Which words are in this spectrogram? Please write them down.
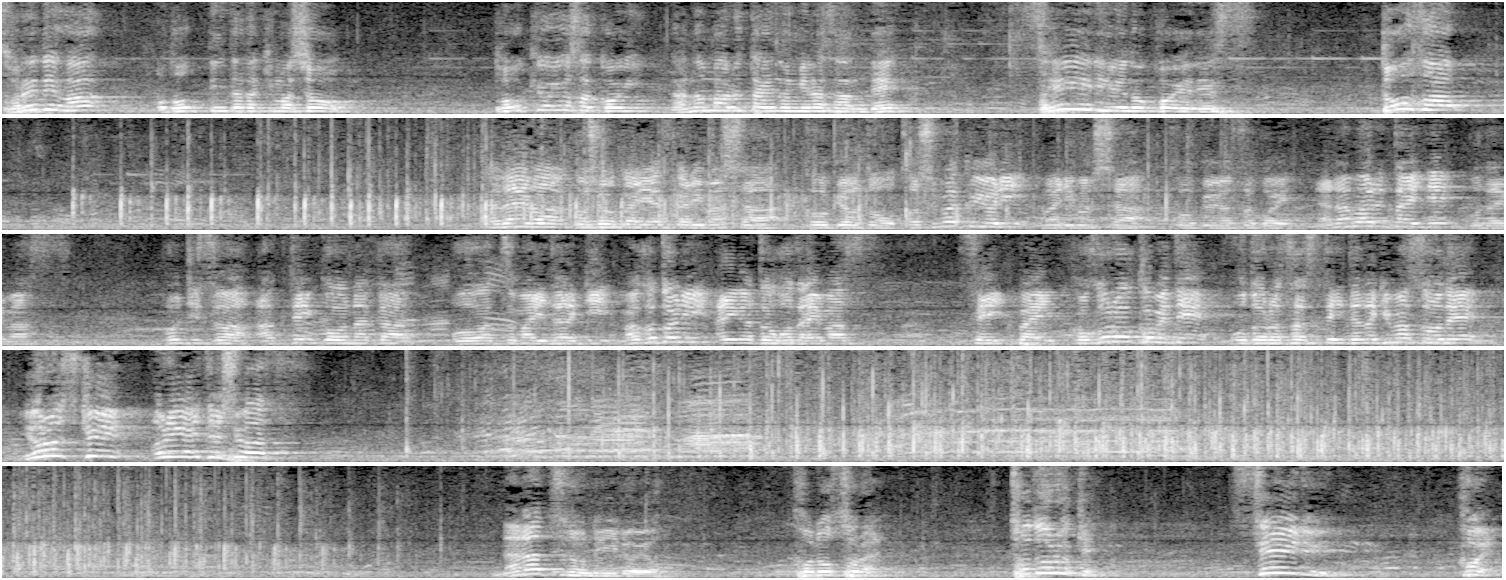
それでは踊っていただきましょう。東京よさこい70隊の皆さんで清流の声です。どうぞ。ただいまご紹介に預かりました東京都豊島区より参りました東京よさこい70隊でございます。本日は悪天候の中お集まりいただき誠にありがとうございます。精一杯心を込めて踊らさせていただきますのでよろしくお願いいたします。七つの音色よ。この空に。轟け。清流。の声。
